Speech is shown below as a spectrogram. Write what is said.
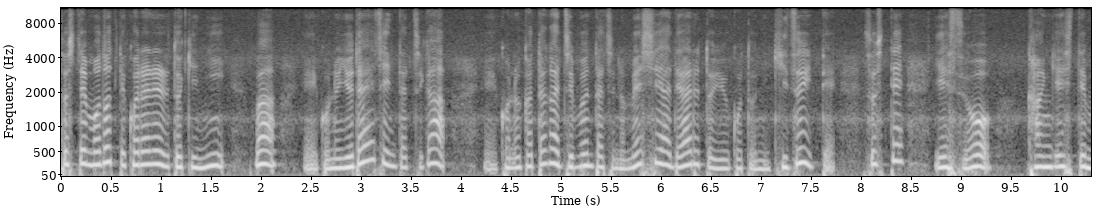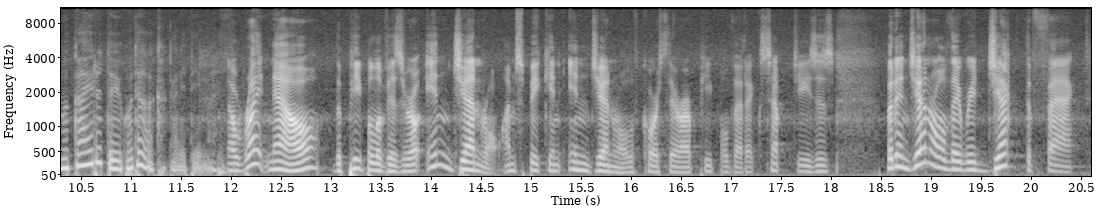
そして戻ってこられる時には、えーこのユダヤ人たちが、えーこの方が自分たちのメシアであるということに気づいてそしてイエスを歓迎して迎えるということが書かれています Now, right now, the people of Israel, in general, I'm speaking in general, of course, there are people that accept Jesus, but in general, they reject the fact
